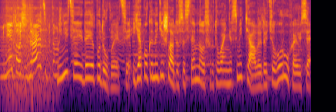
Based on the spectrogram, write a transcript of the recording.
Мне это очень нравится, потому что Мені ця ідея подобається. Я поки не дійшла до системного сортування сміття, але до цього рухаюся.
